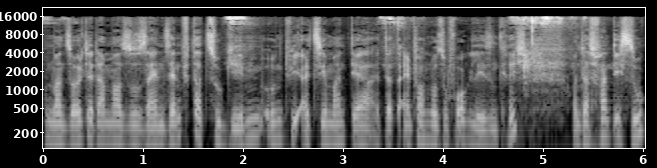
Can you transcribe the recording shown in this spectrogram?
und man sollte da mal so seinen Senf dazu geben, irgendwie als jemand, der das einfach nur so vorgelesen kriegt. Und das fand ich so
